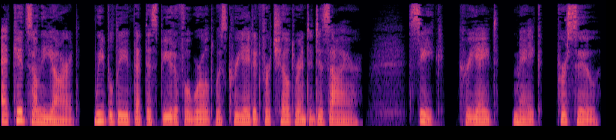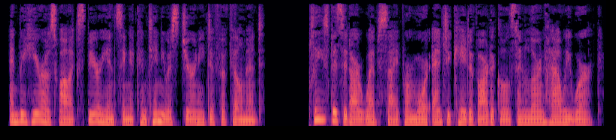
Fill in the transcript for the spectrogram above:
At Kids on the Yard, we believe that this beautiful world was created for children to desire, seek, create, make, pursue, and be heroes while experiencing a continuous journey to fulfillment. Please visit our website for more educative articles and learn how we work.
